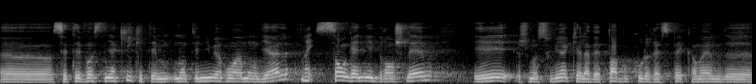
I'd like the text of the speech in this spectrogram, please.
euh, c'était Wozniacki qui était monté numéro 1 mondial sans gagner de grand chelem. Et je me souviens qu'elle n'avait pas beaucoup de respect quand même de,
